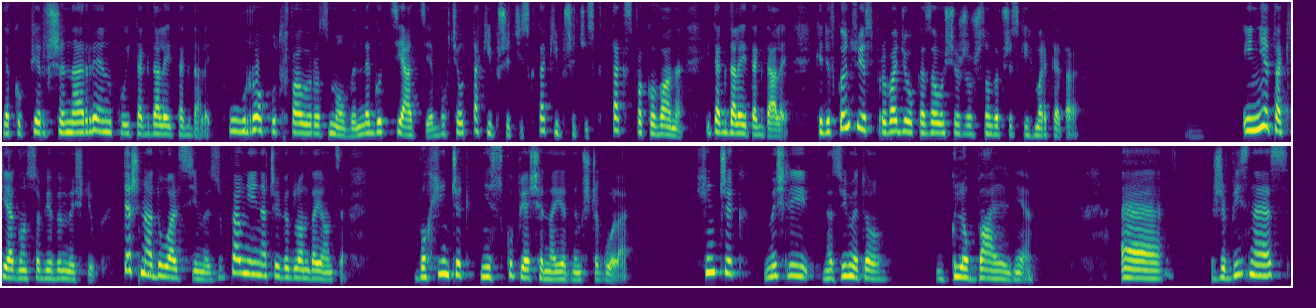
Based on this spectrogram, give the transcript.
jako pierwsze na rynku i tak dalej, i tak dalej. Pół roku trwały rozmowy, negocjacje, bo chciał taki przycisk, taki przycisk, tak spakowane i tak dalej, i tak dalej. Kiedy w końcu je sprowadził, okazało się, że już są we wszystkich marketach. I nie taki, jak on sobie wymyślił. Też na dual SIMy, zupełnie inaczej wyglądające bo Chińczyk nie skupia się na jednym szczególe. Chińczyk myśli, nazwijmy to globalnie, e, że biznes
